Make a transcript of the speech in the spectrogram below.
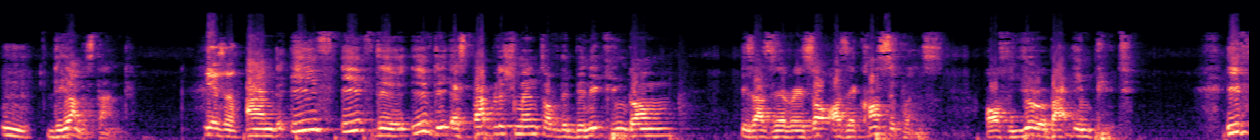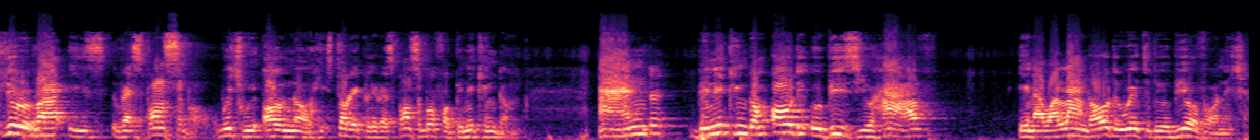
Do you understand? Yes, sir. And if if the if the establishment of the Benin Kingdom is as a result as a consequence of Yoruba input, if Yoruba is responsible, which we all know historically responsible for Benin Kingdom, and Benin Kingdom, all the Obis you have in our land, all the way to the Obi of Onitsha.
